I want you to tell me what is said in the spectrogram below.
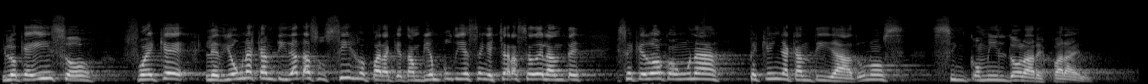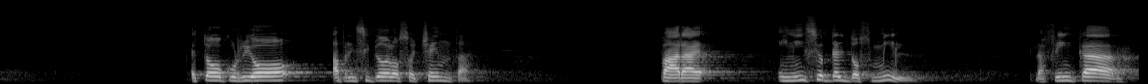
Y lo que hizo fue que le dio una cantidad a sus hijos para que también pudiesen echar hacia adelante y se quedó con una pequeña cantidad, unos 5 mil dólares para él. Esto ocurrió a principios de los 80. Para inicios del 2000, la finca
